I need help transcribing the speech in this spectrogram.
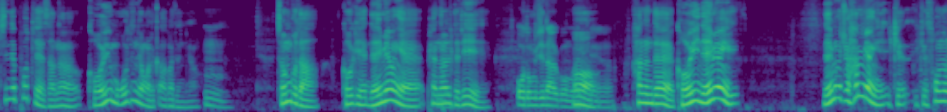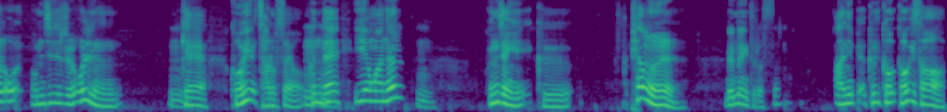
시네포트에서는 거의 모든 영화를 까거든요. 음. 전부 다 거기에 네 명의 패널들이 오동진하고 뭐 어. 이렇게. 하는데 거의 네 명이 네 명 중 한 명이 이렇게 이렇게 손을 올- 엄지를 올리는 음. 게 거의 잘 없어요. 음, 근데 이 영화는 음. 굉장히 그 평을 몇 명이 들었어? 아니 그 거, 거기서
